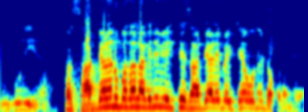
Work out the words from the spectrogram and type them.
ਮਜਬੂਰੀ ਆ। ਪਰ ਸਾਡੇ ਵਾਲਿਆਂ ਨੂੰ ਪਤਾ ਲੱਗ ਜੇ ਵੀ ਇੱਥੇ ਸਾਡੇ ਵਾਲੇ ਬੈਠੇ ਆ ਉਦੋਂ ਹੀ ਡੁੱਕ ਦਿੰਦੇ ਆ।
